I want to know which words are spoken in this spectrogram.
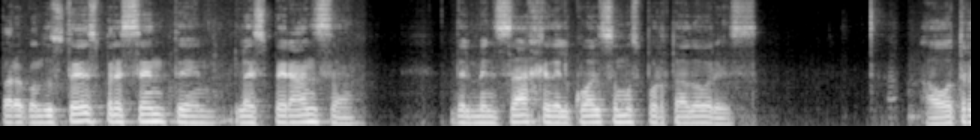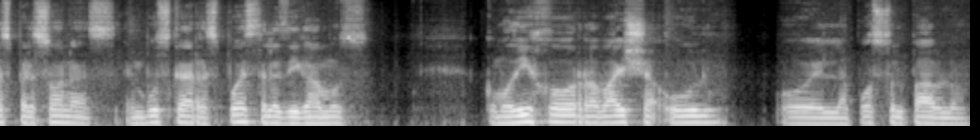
Para cuando ustedes presenten la esperanza del mensaje del cual somos portadores a otras personas en busca de respuesta, les digamos, como dijo Rabbi Shaul o el apóstol Pablo,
